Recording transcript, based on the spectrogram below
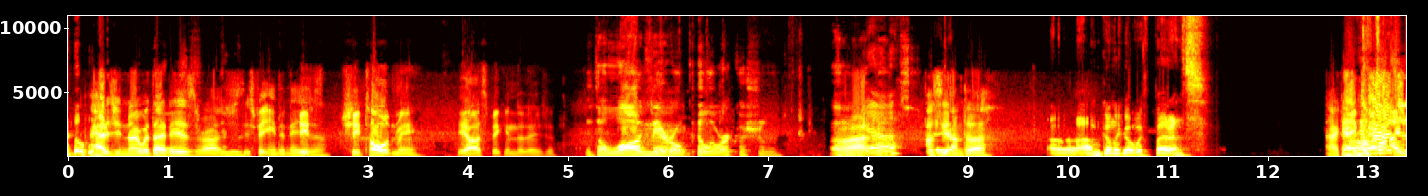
Uh, what- how did you know what that is, Raj? Do you speak She, Indonesian? She told me. Yeah, I speak Indonesian. It's a long, narrow pillow or cushion. I don't know Alright. what Yeah. counts. How's the hunter? Uh, I'm gonna go with parents. Okay, What the. I,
